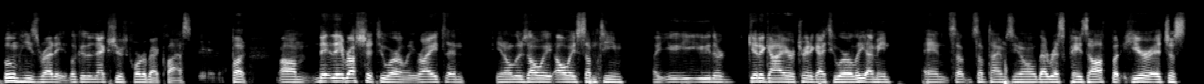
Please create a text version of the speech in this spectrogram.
boom, he's ready. Look at the next year's quarterback class. But um, they they rushed it too early, right? And you know, there's always always some team like you, you either get a guy or trade a guy too early. I mean, and some sometimes you know that risk pays off, but here it just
